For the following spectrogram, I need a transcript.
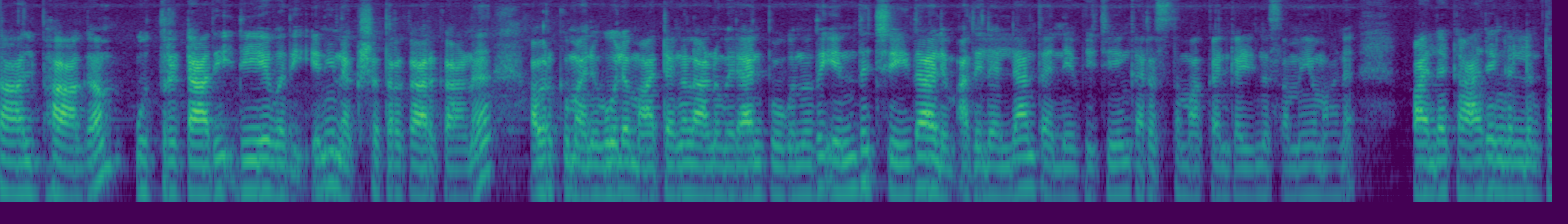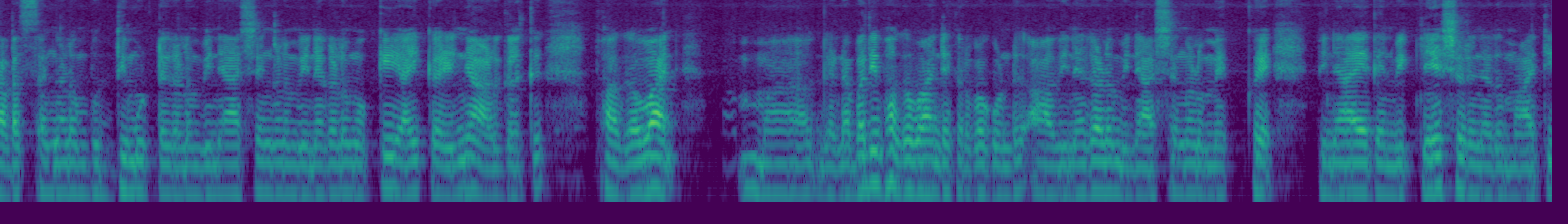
കാൽഭാഗം ഉത്രട്ടാതി രേവതി എന്നീ നക്ഷത്രക്കാർക്കാണ് അവർക്കും അനുകൂല മാറ്റങ്ങളാണ് വരാൻ പോകുന്നത്. എന്ത് ചെയ്താലും അതിലെല്ലാം തന്നെ വിജയം കരസ്ഥമാക്കാൻ കഴിയുന്ന സമയമാണ്. പല കാര്യങ്ങളിലും തടസ്സങ്ങളും ബുദ്ധിമുട്ടുകളും വിനാശങ്ങളും വിനകളും ഒക്കെ ആയി കഴിഞ്ഞ ആളുകൾക്ക് ഭഗവാൻ ഗണപതി ഭഗവാന്റെ കൃപ കൊണ്ട് ആ വിനകളും വിനാശങ്ങളും ഒക്കെ വിനായകൻ വിഘ്നേശ്വരൻ അത് മാറ്റി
